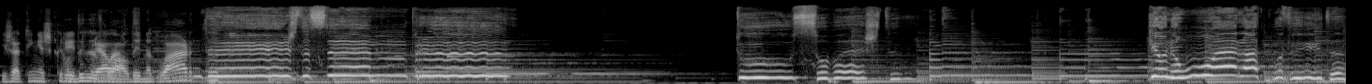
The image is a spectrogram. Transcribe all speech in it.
e já tinha escrito Aldina para ela, Duarte. Aldina Duarte. Desde sempre tu soubeste que não era a tua vida,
